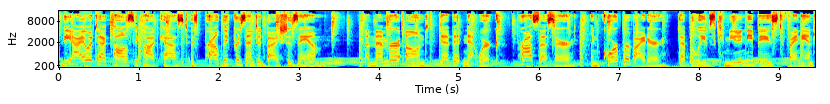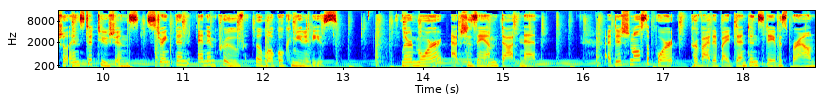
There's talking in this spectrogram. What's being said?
The Iowa Tech Policy Podcast is proudly presented by Shazam, a member owned debit network, processor, and core provider that believes community based financial institutions strengthen and improve the local communities. Learn more at shazam.net. Additional support provided by Dentons Davis Brown.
